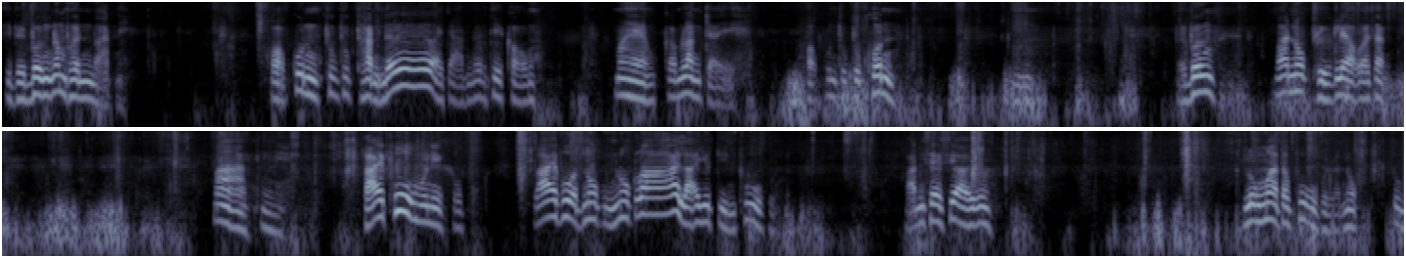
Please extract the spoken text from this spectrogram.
สิไปเบิ่งน้ำเพิ่นบาดนี่ ขอบคุณทุกๆทท่านเด้ออาจารย์เด้อที่เขามาแห่งกำลังใจ ขอบคุณทุกๆคนอืมไปเบิ้งว่านกถือแล้วว่าสันมามื้อนี่สายผู้มือนี่เขาลายโพดนกนกลายลายอยู่ตีนผู้พุ่นหันเสียๆอยู่ลงมาตะผู้พุ่นละนกซุ่ม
